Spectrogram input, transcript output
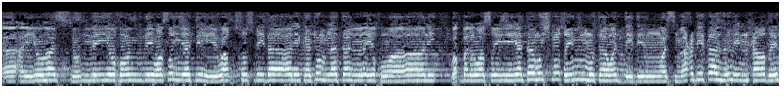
يا أيها السني خذ بوصيتي واخصص بذلك جملة الإخوان. واقبل وصية مشفق متودد واسمع بفهم حاضر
